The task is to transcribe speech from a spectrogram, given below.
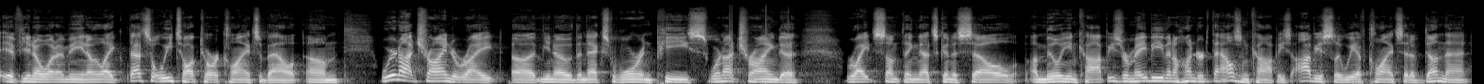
if you know what I mean. I'm like, that's what we talk to our clients about. Um, we're not trying to write, uh, you know, the next War and Peace. We're not trying to write something that's going to sell a million copies or maybe even a hundred thousand copies. Obviously, we have clients that have done that,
